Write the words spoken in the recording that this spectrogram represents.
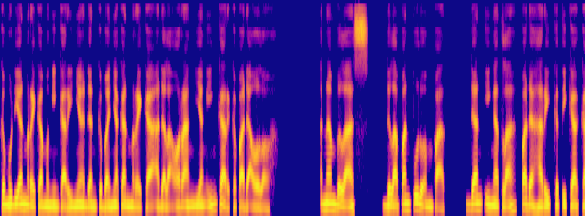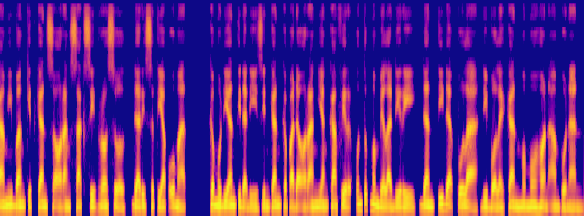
kemudian mereka mengingkarinya dan kebanyakan mereka adalah orang yang ingkar kepada Allah. 16, 84. Dan ingatlah, pada hari ketika kami bangkitkan seorang saksi Rasul dari setiap umat, kemudian tidak diizinkan kepada orang yang kafir untuk membela diri, dan tidak pula dibolehkan memohon ampunan.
